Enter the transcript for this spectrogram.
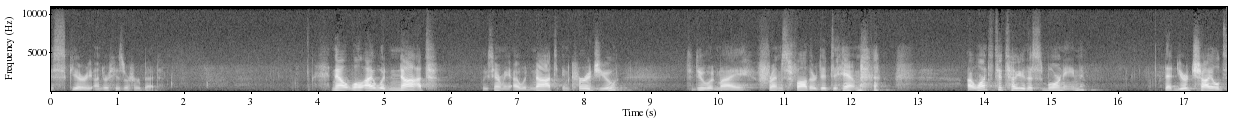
is scary under his or her bed. Now, while I would not Please hear me. I would not encourage you to do what my friend's father did to him. I want to tell you this morning that your child's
